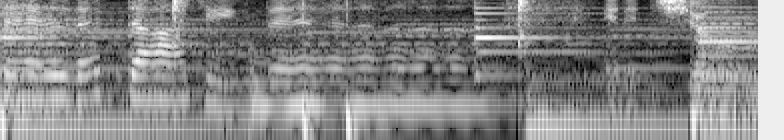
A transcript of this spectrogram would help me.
Said they're dying there, and it showed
